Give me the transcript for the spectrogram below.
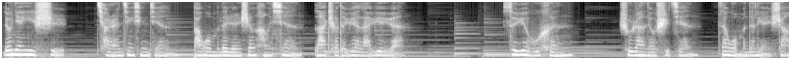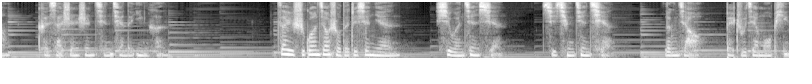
流年易逝，悄然进行间，把我们的人生航线拉扯得越来越远。岁月无痕，倏然流逝间，在我们的脸上刻下深深浅浅的印痕。在与时光交手的这些年，细纹渐显，激情渐浅，棱角被逐渐磨平。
